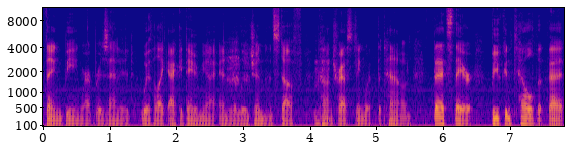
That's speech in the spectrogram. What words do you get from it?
thing being represented with like academia and religion and stuff contrasting with the town, that's there. But you can tell that that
